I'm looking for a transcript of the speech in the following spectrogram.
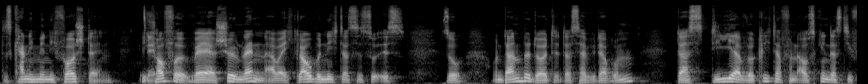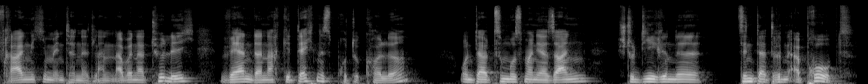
Das kann ich mir nicht vorstellen. Ich nee. hoffe, wäre ja schön, wenn, aber ich glaube nicht, dass es so ist. So. Und dann bedeutet das ja wiederum, dass die ja wirklich davon ausgehen, dass die Fragen nicht im Internet landen. Aber natürlich werden danach Gedächtnisprotokolle und dazu muss man ja sagen, Studierende sind da drin erprobt.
